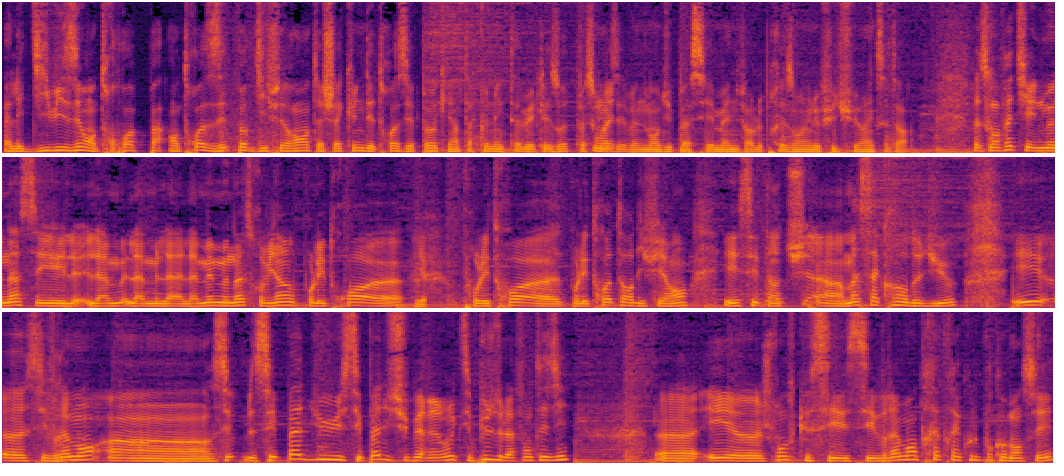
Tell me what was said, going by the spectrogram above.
elle est divisée en trois, pa- en trois époques différentes et chacune des trois époques est interconnectée avec les autres parce que Ouais. les événements du passé mènent vers le présent et le futur, etc. Parce qu'en fait, il y a une menace et la, la, la- la même menace revient pour les trois, euh, Yep. pour les trois, euh, pour les trois torts différents. Et c'est un, massacreur de dieux. Et euh, c'est vraiment un, c'est pas du, c'est pas du super héroïque, c'est plus de la fantasy. Et je pense que c'est vraiment très très cool pour commencer.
